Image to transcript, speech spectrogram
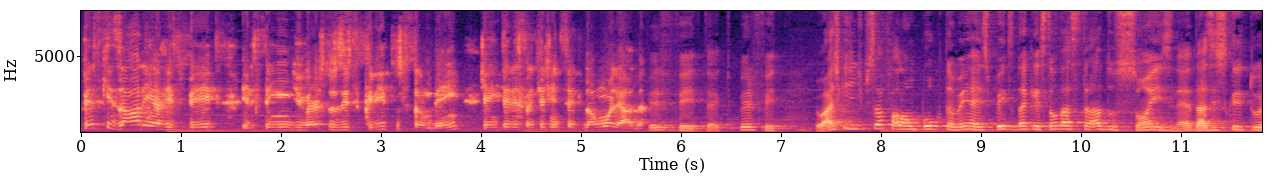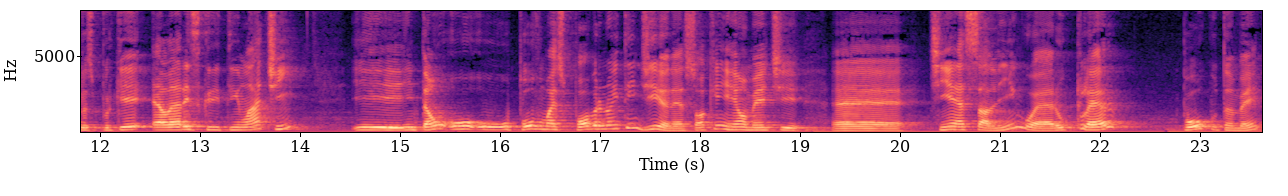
pesquisarem a respeito. Eles têm diversos escritos também que é interessante a gente sempre dar uma olhada. Perfeito, perfeito. Eu acho que a gente precisa falar um pouco também a respeito da questão das traduções, né, das escrituras, porque ela era escrita em latim e então o, o, o povo mais pobre não entendia, né? Só quem realmente é, tinha essa língua era o clero, pouco também,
